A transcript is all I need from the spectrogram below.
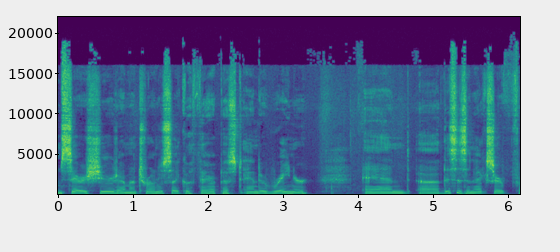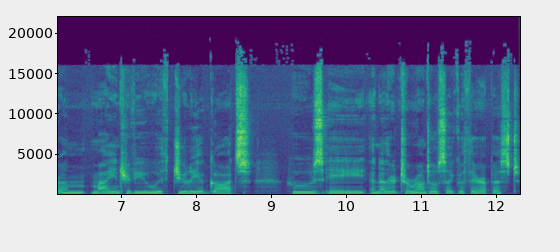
I'm Sarah Sheard. I'm a Toronto psychotherapist and a rainer. And uh, this is an excerpt from my interview with Julia Gotts, who's a another Toronto psychotherapist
